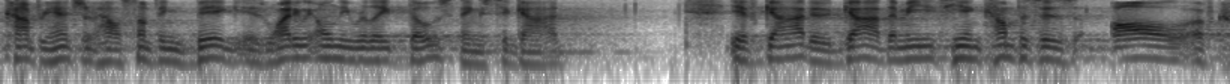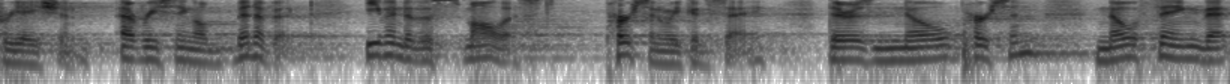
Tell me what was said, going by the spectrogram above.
comprehension of how something big is? Why do we only relate those things to God? If God is God, that means He encompasses all of creation, every single bit of it, even to the smallest person, we could say. There is no person, no thing that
